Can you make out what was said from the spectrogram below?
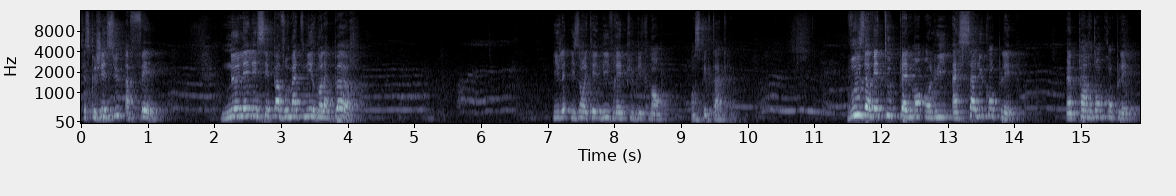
c'est ce que Jésus a fait. Ne les laissez pas vous maintenir dans la peur. Ils, ils ont été livrés publiquement en spectacle. Vous avez tout pleinement en lui un salut complet, un pardon complet,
